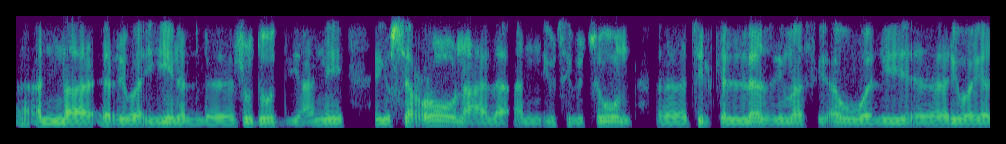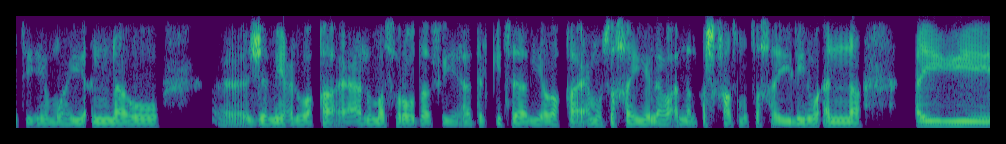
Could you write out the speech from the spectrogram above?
أن الروائيين الجدد يعني يصرون على أن يثبتون تلك اللازمة في أول رواياتهم وهي أنه جميع الوقائع المسرودة في هذا الكتاب هي وقائع متخيلة وأن الأشخاص متخيلين وأن أي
